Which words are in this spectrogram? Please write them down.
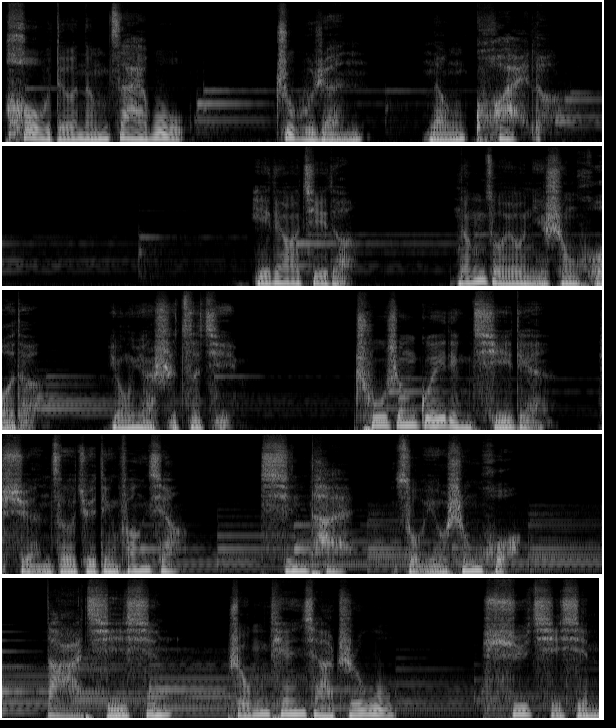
厚德能载物，助人能快乐。一定要记得，能左右你生活的，永远是自己。出生规定起点，选择决定方向，心态左右生活。大其心，容天下之物；虚其心，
